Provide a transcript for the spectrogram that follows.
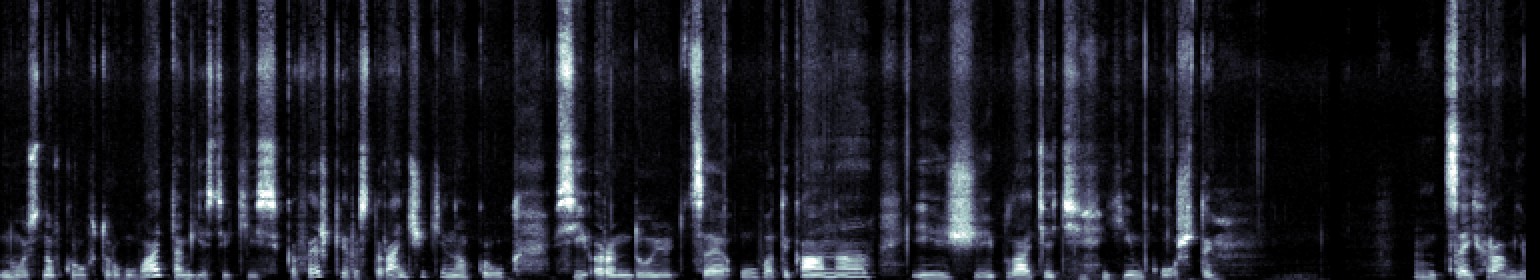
ну, ось навкруг торгувати. Там є якісь кафешки, ресторанчики навкруг. Всі орендують це у Ватикана і ще й платять їм кошти. Цей храм є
